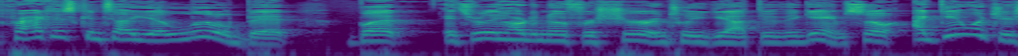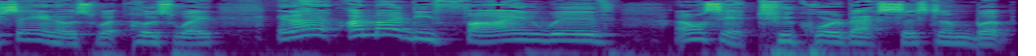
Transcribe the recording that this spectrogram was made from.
practice can tell you a little bit, but it's really hard to know for sure until you get out there in the game. So I get what you're saying, Josue, and I, I might be fine with, I don't want to say a two quarterback system, but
